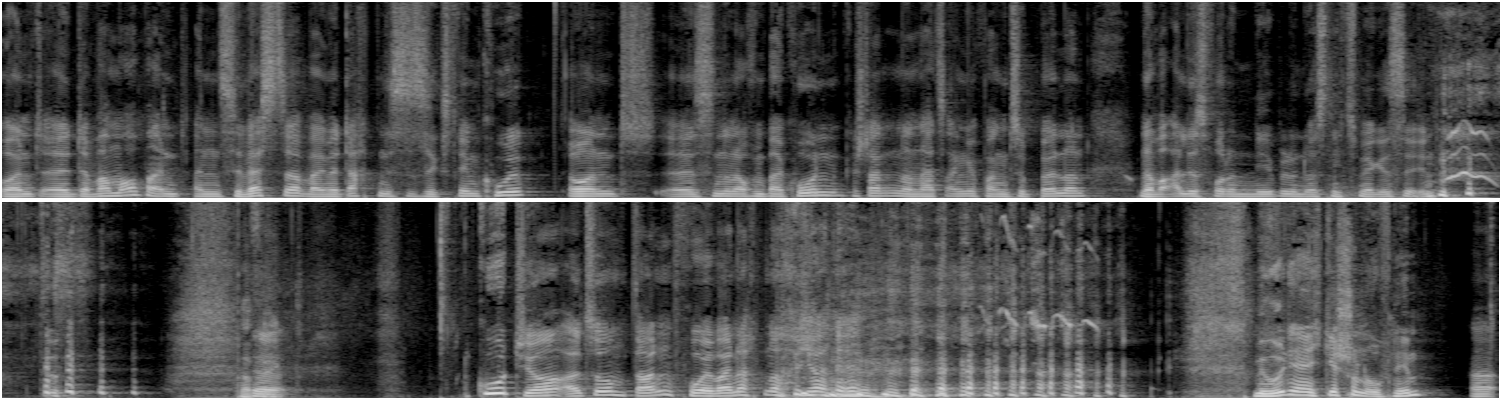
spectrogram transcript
Und äh, da waren wir auch mal an, an Silvester, weil wir dachten, das ist extrem cool. Und äh, sind dann auf dem Balkon gestanden, dann hat es angefangen zu böllern und da war alles voller Nebel und du hast nichts mehr gesehen. das, Perfekt. Gut, ja, also dann frohe Weihnachten euch alle. Wir wollten ja eigentlich gestern aufnehmen. Ja.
